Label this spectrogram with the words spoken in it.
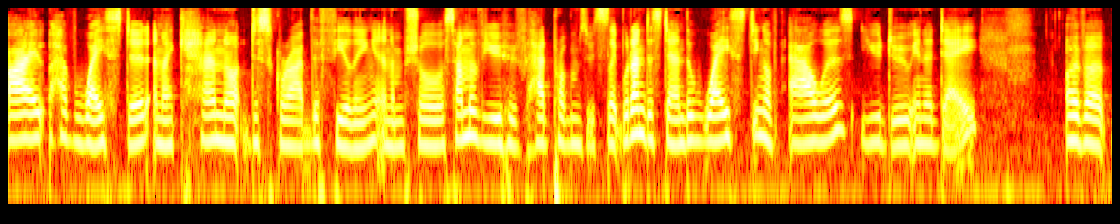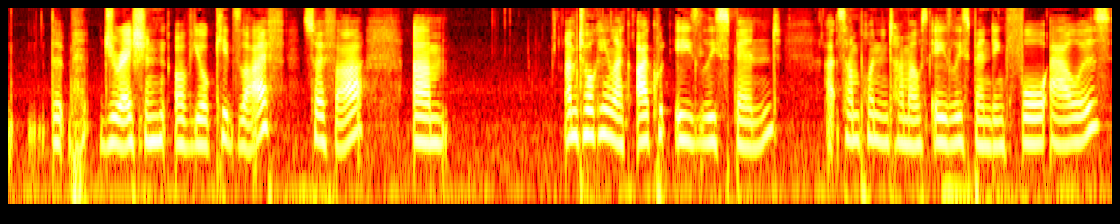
I have wasted and I cannot describe the feeling and I'm sure some of you who've had problems with sleep would understand the wasting of hours you do in a day over the duration of your kid's life so far. Um, I'm talking like I could easily spend at some point in time I was easily spending 4 hours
